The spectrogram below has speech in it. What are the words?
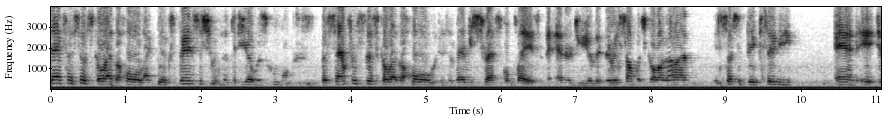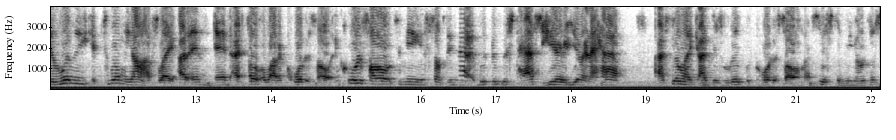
San Francisco as a whole, like the experience of shooting the video was cool, but San Francisco as a whole is a very stressful place. The energy of it, there is so much going on. It's such a big city, and it, it really it threw me off. Like, I, and and I felt a lot of cortisol, and cortisol to me is something that within this past year, year and a half, I feel like I just live with cortisol in my system, you know, just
